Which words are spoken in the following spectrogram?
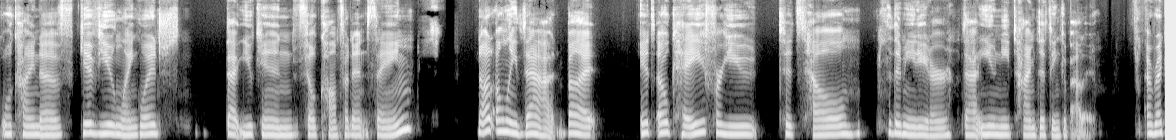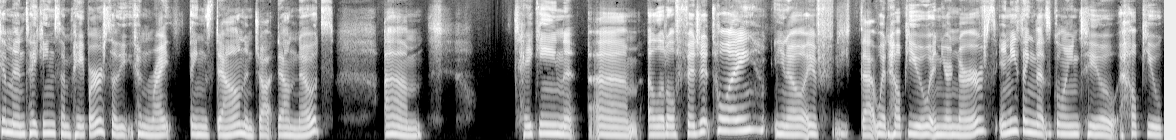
will kind of give you language that you can feel confident saying. Not only that, but it's okay for you to tell the mediator that you need time to think about it. I recommend taking some paper so that you can write things down and jot down notes. Um, taking um, a little fidget toy, you know, if that would help you in your nerves, anything that's going to help you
